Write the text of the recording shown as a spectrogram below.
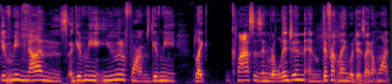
give me nuns, give me uniforms, give me like classes in religion and different languages. I don't want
